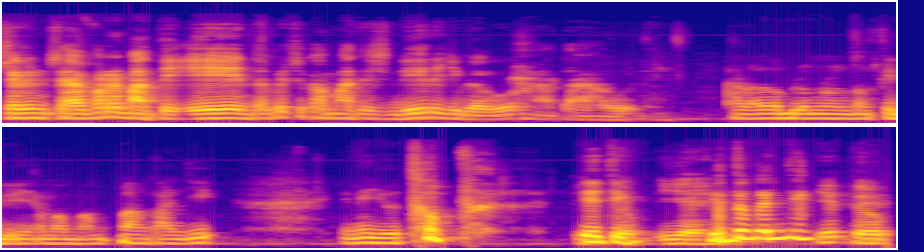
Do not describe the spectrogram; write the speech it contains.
Screen saver matiin, tapi suka mati sendiri juga gue nggak tahu nih. Kalau lo belum nonton videonya sama Bang- Panji, ini YouTube. Iya, Cing. YouTube, iya. YouTube kan cing. YouTube.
